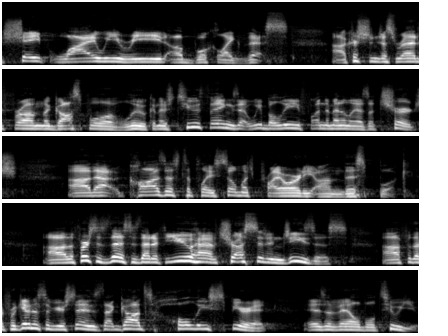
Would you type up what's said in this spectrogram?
shape why we read a book like this. Christian just read from the Gospel of Luke, and there's two things that we believe fundamentally as a church that cause us to place so much priority on this book. Uh, the first is this: is that if you have trusted in Jesus uh, for the forgiveness of your sins, that God's Holy Spirit is available to you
